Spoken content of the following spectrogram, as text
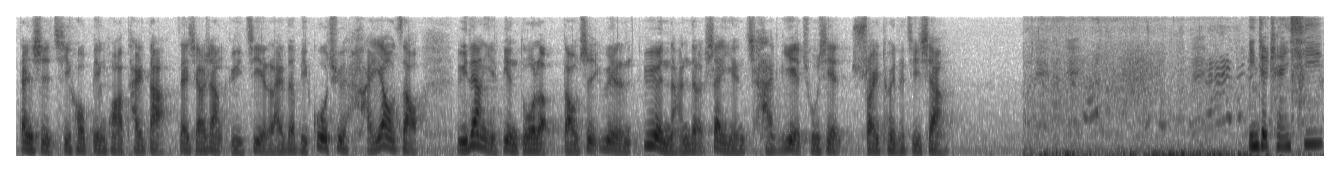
但是气候变化太大，再加上雨季来的比过去还要早，雨量也变多了，导致越越南的晒盐产业出现衰退的迹象。迎着晨曦，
